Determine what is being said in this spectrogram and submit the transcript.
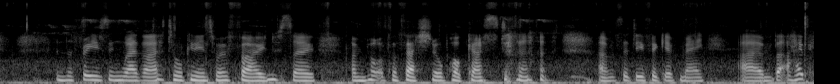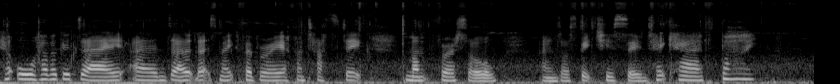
in the freezing weather talking into a phone. So I'm not a professional podcaster. um, so do forgive me. Um, but I hope you all have a good day and uh, let's make February a fantastic month for us all. And I'll speak to you soon. Take care. Bye.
